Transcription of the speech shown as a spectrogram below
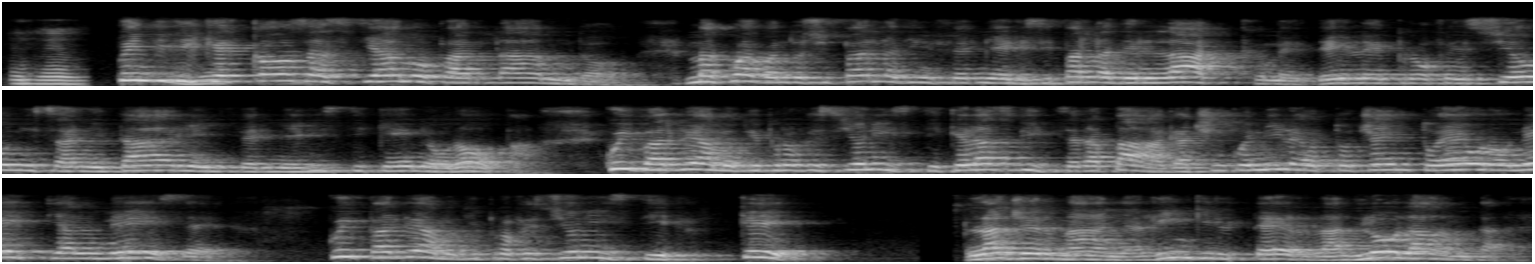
uh-huh, Quindi uh-huh. di che cosa stiamo parlando? Ma qua quando si parla di infermieri si parla dell'ACME, delle professioni sanitarie infermieristiche in Europa. Qui parliamo di professionisti che la Svizzera paga 5.800 euro netti al mese. Qui parliamo di professionisti che la Germania, l'Inghilterra, l'Olanda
